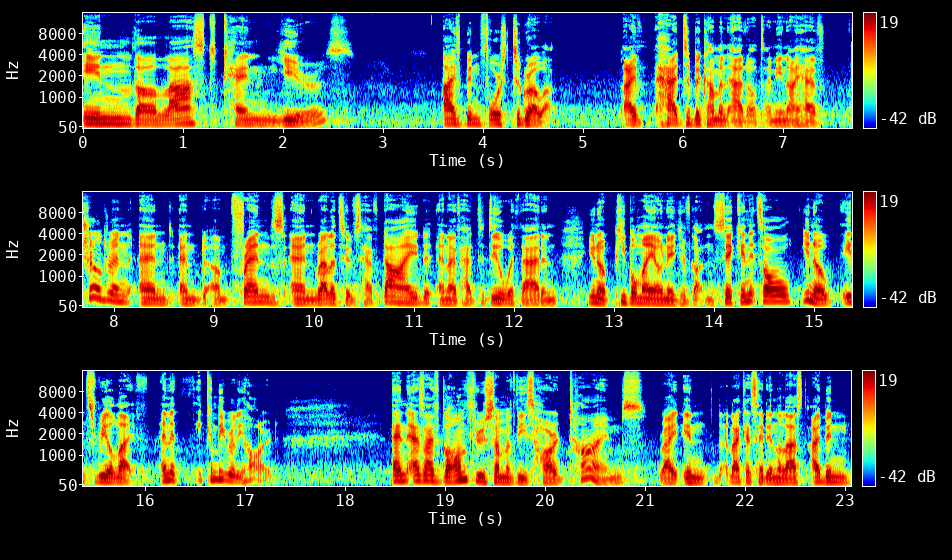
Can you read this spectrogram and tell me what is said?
in the last 10 years, I've been forced to grow up. I've had to become an adult. I mean, I have children and, and um, friends and relatives have died, and I've had to deal with that. And, you know, people my own age have gotten sick, and it's all, you know, it's real life. And it, it can be really hard. And as I've gone through some of these hard times, right, in, like I said, in the last, I've been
